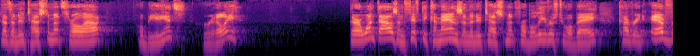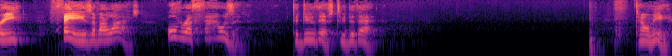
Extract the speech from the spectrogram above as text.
Does the New Testament throw out obedience? Really? There are 1,050 commands in the New Testament for believers to obey, covering every phase of our lives. Over a thousand to do this, to do that. Tell me.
